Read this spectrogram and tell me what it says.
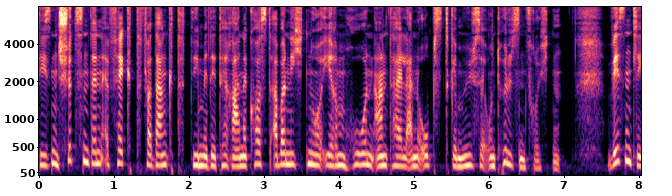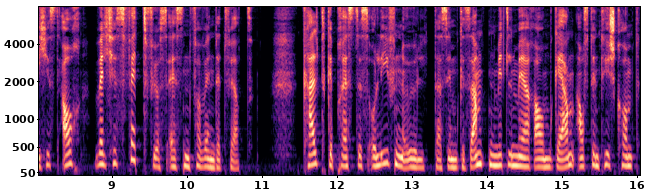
Diesen schützenden Effekt verdankt die mediterrane Kost aber nicht nur ihrem hohen Anteil an Obst, Gemüse und Hülsenfrüchten. Wesentlich ist auch, welches Fett fürs Essen verwendet wird. Kaltgepresstes Olivenöl, das im gesamten Mittelmeerraum gern auf den Tisch kommt,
